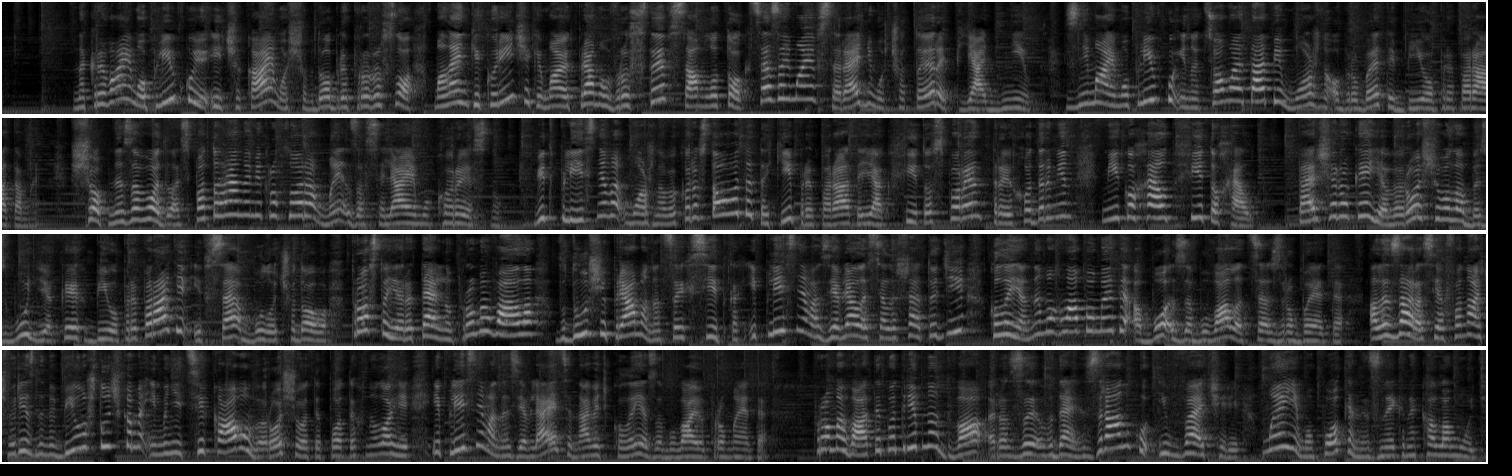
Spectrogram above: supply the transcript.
Накриваємо плівкою і чекаємо, щоб добре проросло. Маленькі корінчики мають прямо врости в сам лоток. Це займає в середньому 4-5 днів. Знімаємо плівку і на цьому етапі можна обробити біопрепаратами. Щоб не заводилась патогенна мікрофлора, ми заселяємо корисну. Від плісняви можна використовувати такі препарати, як фітоспорин, триходермін, мікохелп, фітохелп. Перші роки я вирощувала без будь-яких біопрепаратів і все було чудово. Просто я ретельно промивала в душі прямо на цих сітках, і пліснява з'являлася лише тоді, коли я не могла помити або забувала це зробити. Але зараз я фаначу різними біоштучками, і мені цікаво вирощувати по технології. І пліснява не з'являється навіть коли я забуваю промити. Промивати потрібно два рази в день зранку і ввечері. Миємо, поки не зникне каламуть.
